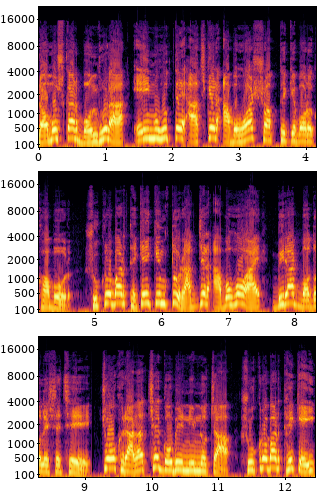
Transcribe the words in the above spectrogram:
নমস্কার বন্ধুরা এই মুহূর্তে আজকের আবহাওয়ার সব থেকে বড় খবর। শুক্রবার থেকেই কিন্তু রাজ্যের আবহাওয়ায় বিরাট বদল এসেছে। চোখ রাঙাচ্ছে গভীর নিম্নচাপ। শুক্রবার থেকেই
